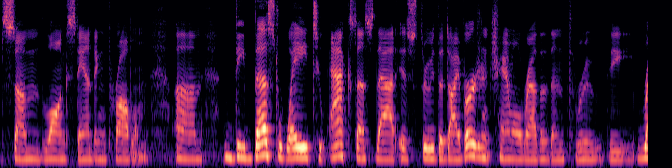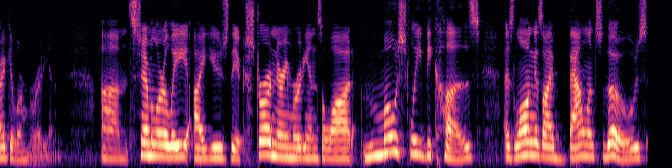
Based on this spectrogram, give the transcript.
some long-standing problem. Um, the best way to access that is through the divergent channel rather than through the regular meridian. Um, similarly, I use the extraordinary meridians a lot, mostly because as long as I balance those,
